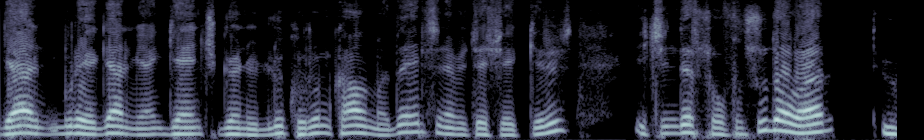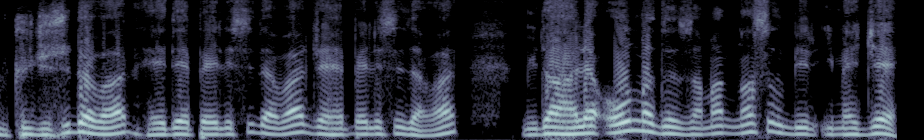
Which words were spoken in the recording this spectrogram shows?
gel buraya gelmeyen genç gönüllü kurum kalmadı. Hepsine müteşekkiriz. İçinde sofusu da var, ülkücüsü de var, HDP'lisi de var, CHP'lisi de var. Müdahale olmadığı zaman nasıl bir imece,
